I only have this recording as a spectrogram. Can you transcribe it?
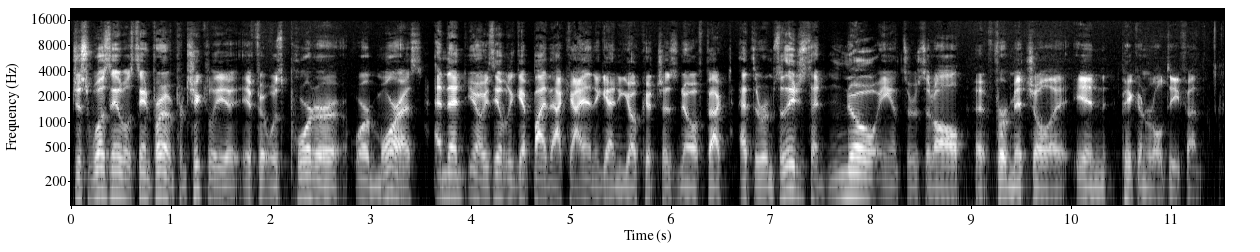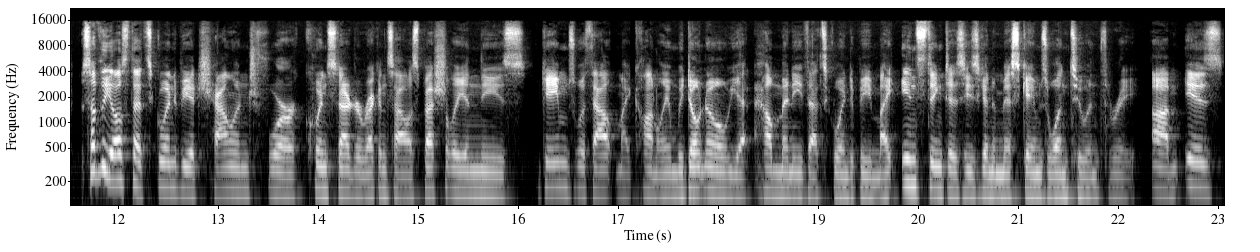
just wasn't able to stay in front of him, particularly if it was Porter or Morris. And then you know he's able to get by that guy, and again, Jokic has no effect at the rim, so they just had no answers at all uh, for Mitchell uh, in pick and roll defense. Something else that's going to be a challenge for Quin Snyder to reconcile, especially in these games without Mike Conley, and we don't know yet how many that's going to be. My instinct is he's going to miss games one, two, and three. Um, is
